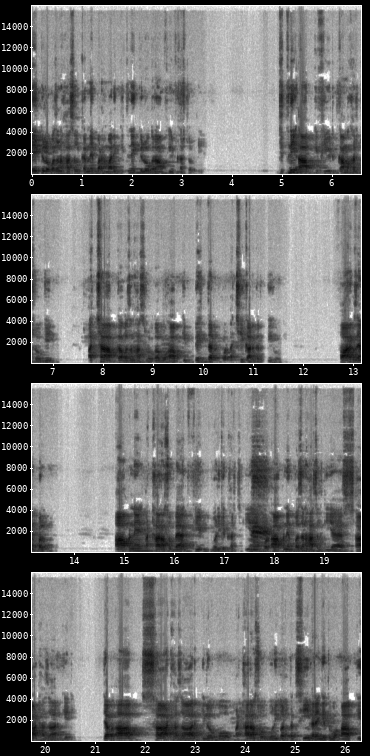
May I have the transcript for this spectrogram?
एक किलो वज़न हासिल करने पर हमारी कितने किलोग्राम फ़ीड खर्च होती है जितनी आपकी फ़ीड कम खर्च होगी अच्छा आपका वज़न हासिल होगा, वो आपकी बेहतर और अच्छी कारकर्दगी होगी। फॉर एग्ज़ाम्पल आपने 1800 बैग फ़ीड बोरी के खर्च किए हैं और आपने वज़न हासिल किया है साठ हज़ार के जी जब आप साठ हज़ार किलो को अठारह सौ बोरी पर तकसीम करेंगे तो वो आपकी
